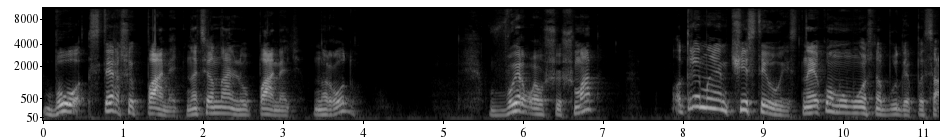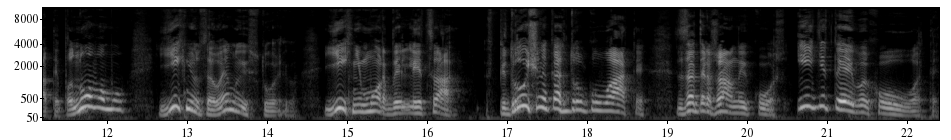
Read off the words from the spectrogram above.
Бо стерши пам'ять, національну пам'ять народу, вирвавши шмат, отримаємо чистий лист, на якому можна буде писати по-новому їхню зелену історію, їхні морди ліца в підручниках друкувати за державний кошт і дітей виховувати.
